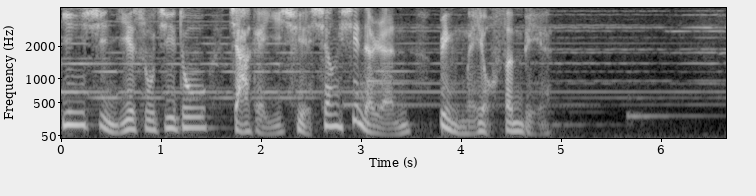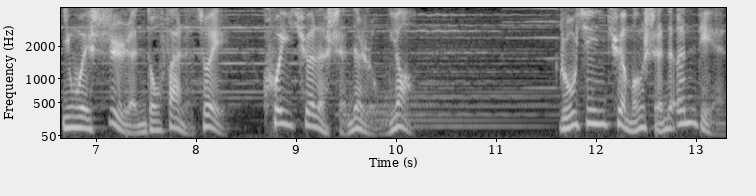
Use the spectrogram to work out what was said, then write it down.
因信耶稣基督，加给一切相信的人，并没有分别。因为世人都犯了罪，亏缺了神的荣耀。如今却蒙神的恩典，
